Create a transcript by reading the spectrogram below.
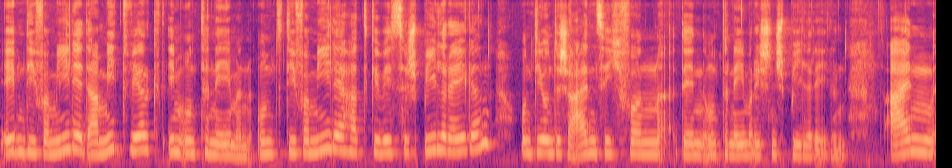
eben die Familie da mitwirkt im Unternehmen. Und die Familie hat gewisse Spielregeln und die unterscheiden sich von den unternehmerischen Spielregeln. Ein,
